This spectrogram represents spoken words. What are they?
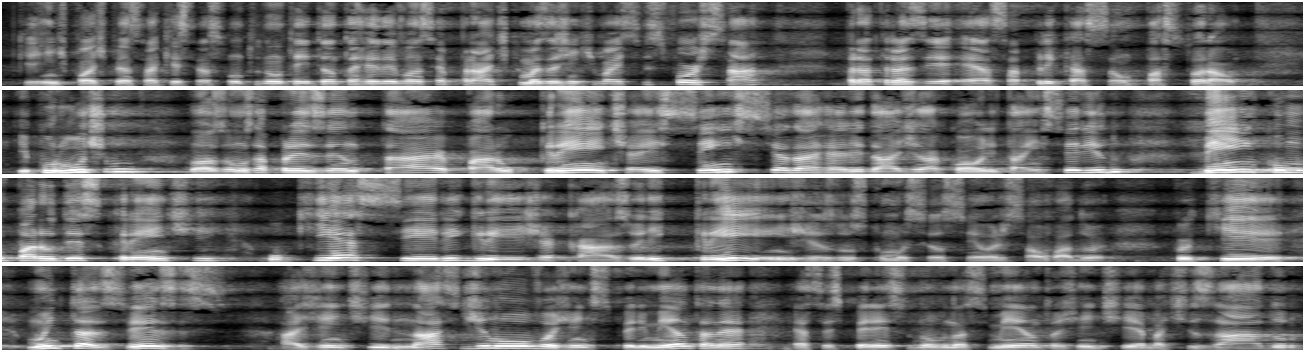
Porque a gente pode pensar que esse assunto não tem tanta relevância prática, mas a gente vai se esforçar para trazer essa aplicação pastoral. E por último, nós vamos apresentar para o crente a essência da realidade na qual ele está inserido, bem como para o descrente o que é ser igreja, caso ele creia em Jesus como seu Senhor e Salvador. Porque muitas vezes a gente nasce de novo, a gente experimenta né, essa experiência do novo nascimento, a gente é batizado,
